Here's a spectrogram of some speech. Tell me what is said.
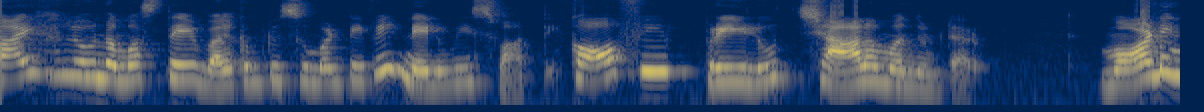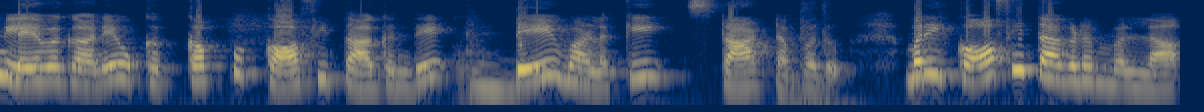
హాయ్ హలో నమస్తే. వెల్కమ్ టు సుమన్ టీవీ నేను మీ స్వాతి. కాఫీ ప్రియులు చాలా మంది ఉంటారు. మార్నింగ్ లేవగానే ఒక కప్పు కాఫీ తాగందే డే వాళ్ళకి స్టార్ట్ అవ్వదు. మరి కాఫీ తాగడం వల్ల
